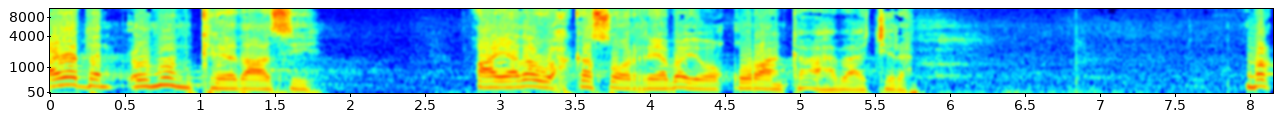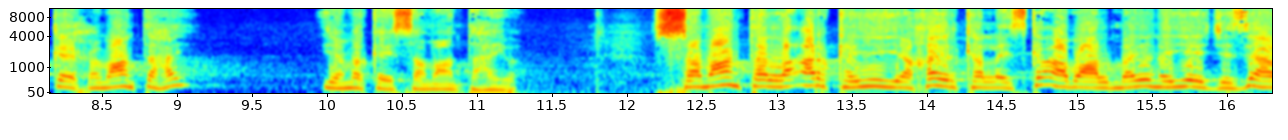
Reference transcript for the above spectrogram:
aayaddan cumuumkeedaasi aayado wax ka soo reebay oo qur'aanka ah baa jira markay xumaan tahay iyo markay samaan tahayba. Samaanta la arkayo iyo khayrka la yska abaalmarinayoe jazaha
